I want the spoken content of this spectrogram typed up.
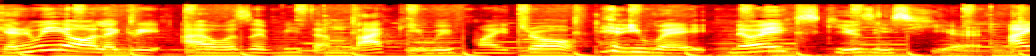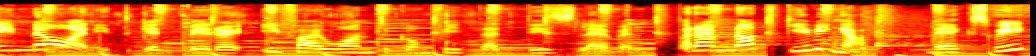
Can we all agree I was a bit unlucky with my draw? Anyway, no excuses here. I know I need to get better if I want to compete at this level, but I'm not giving up. Next week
